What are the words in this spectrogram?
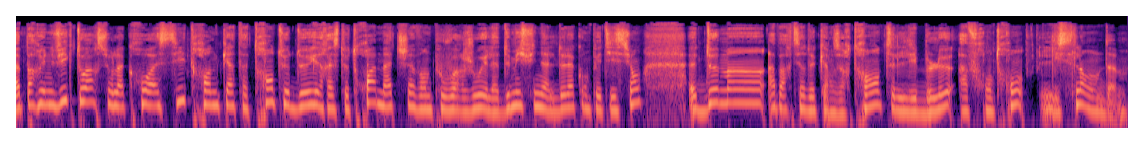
euh, par une victoire sur la Croatie, 34 à 32. Il reste trois matchs avant de pouvoir jouer la demi-finale de la Demain, à partir de 15h30, les Bleus affronteront l'Islande.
